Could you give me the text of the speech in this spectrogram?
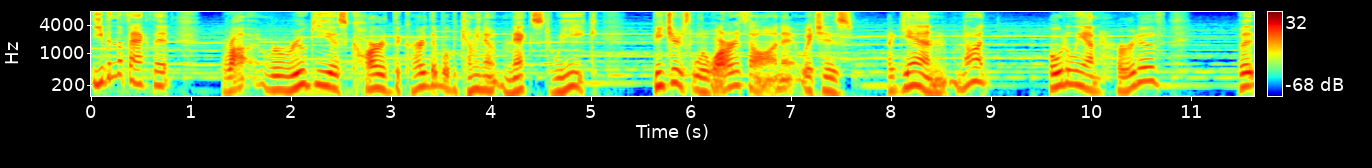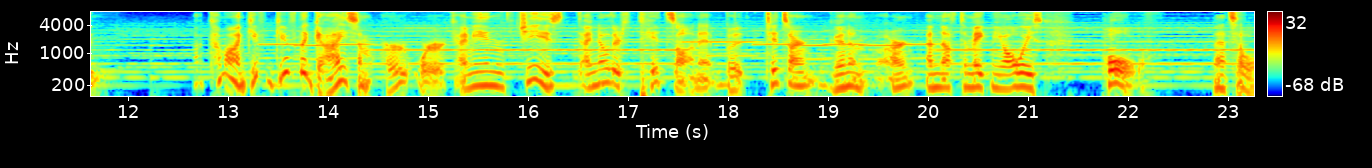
even the fact that Ra- Rarugia's card, the card that will be coming out next week, features Luartha on it, which is, again, not totally unheard of, but uh, come on, give give the guy some artwork. I mean, geez, I know there's tits on it, but tits aren't gonna aren't enough to make me always pull. That's a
